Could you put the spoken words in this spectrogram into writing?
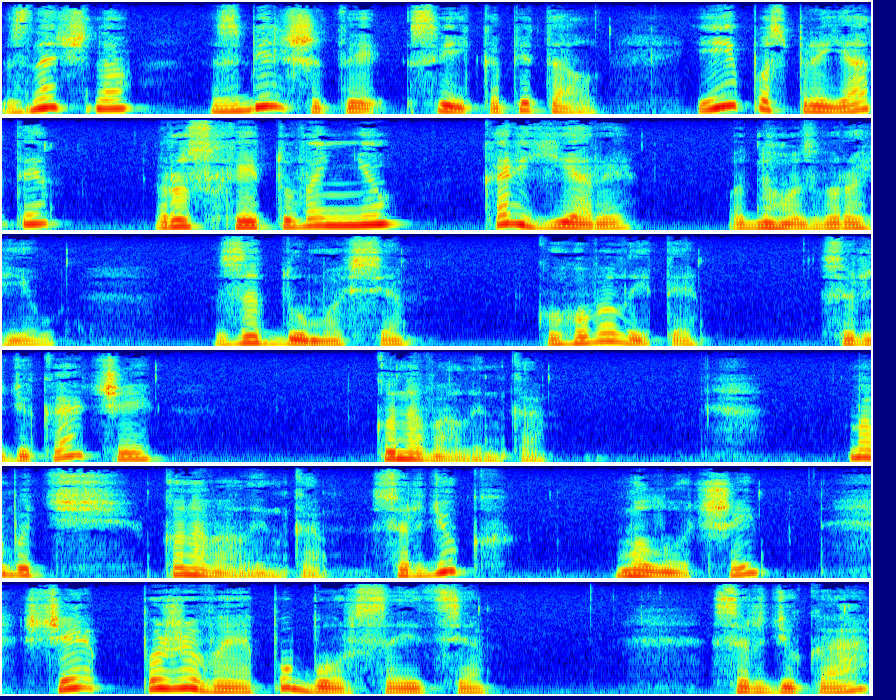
значно збільшити свій капітал і посприяти розхитуванню кар'єри одного з ворогів. Задумався, кого валити. Сердюка чи Коноваленка. Мабуть, Коноваленка. Сердюк молодший, ще поживе, поборсається. Сердюка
